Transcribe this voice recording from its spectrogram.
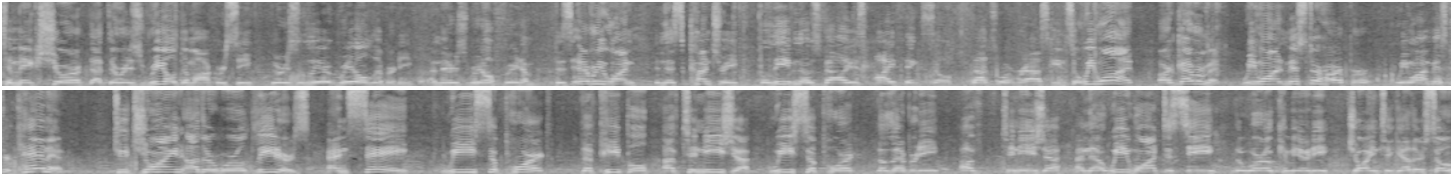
to make sure that there is real democracy, there is li- real liberty, and there's real freedom. Does everyone in this country believe in those values? I think so. That's what we're asking. So we want our government, we want Mr. Harper, we want Mr. Cannon to join other world leaders and say, we support the people of Tunisia. We support the liberty of Tunisia and that we want to see the world community join together. So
